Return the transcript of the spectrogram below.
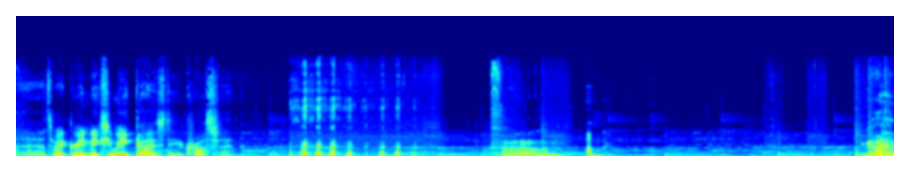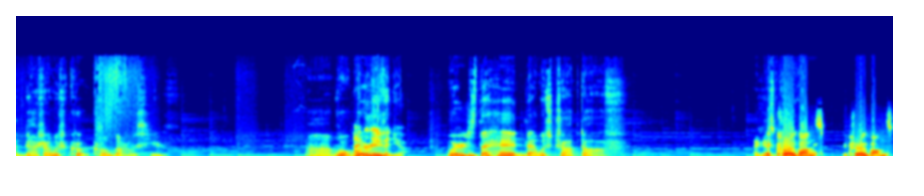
Uh, that's right. Grain makes you weak, guys. Do your CrossFit. Um, God, gosh, I wish Kro- Krogar was here. Uh, wh- I believe is- in you. Where's the head that was chopped off? I It's guess Krogon's. Krogon's.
